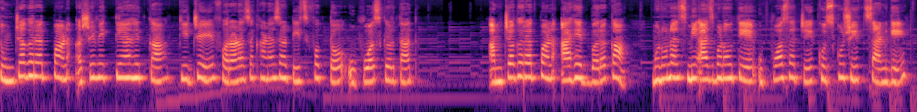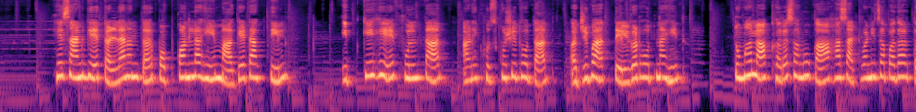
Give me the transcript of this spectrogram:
तुमच्या घरात पण असे व्यक्ती आहेत का की जे फराळाचं खाण्यासाठीच फक्त उपवास करतात? आमच्या घरात पण आहेत बरं का? म्हणूनच मी आज बनवते उपवासाचे खुसखुशीत सांडगे. हे सांडगे तळल्यानंतर पॉपकॉर्नलाही मागे टाकतील. इतके हे फुलतात आणि खुसखुशीत होतात. अजिबात तेलगट होत नाहीत. तुम्हाला खरं सांगू का? हा साठवणीचा पदार्थ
